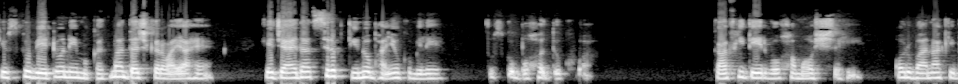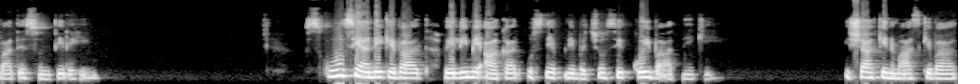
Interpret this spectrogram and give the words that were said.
کہ اس کو بیٹوں نے مقدمہ درج کروایا ہے کہ جائیداد صرف تینوں بھائیوں کو ملے، تو اس کو بہت دکھ ہوا۔ کافی دیر وہ خاموش رہی اور ربانہ کی باتیں سنتی رہی۔ اسکول سے آنے کے بعد حویلی میں آ کر اس نے اپنے بچوں سے کوئی بات نہیں کی۔ عشاء کی نماز کے بعد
